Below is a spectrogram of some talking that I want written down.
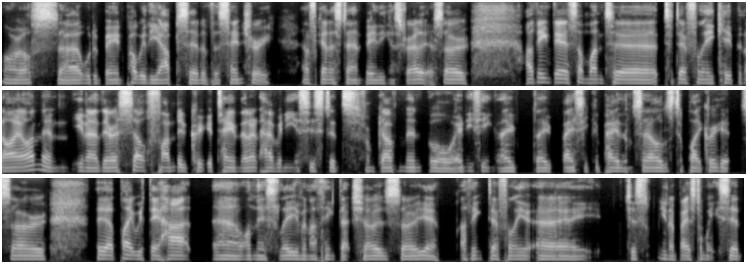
or else uh, would have been probably the upset of the century. Afghanistan beating Australia. So, I think they're someone to to definitely keep an eye on. And you know, they're a self-funded cricket team. They don't have any assistance from government or anything. They they basically pay themselves to play cricket. So, they play with their heart uh, on their sleeve, and I think that shows. So yeah, I think definitely uh, just you know based on what you said,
